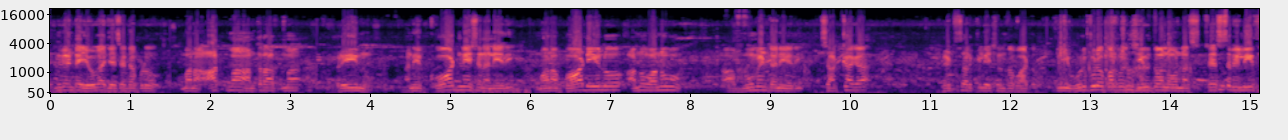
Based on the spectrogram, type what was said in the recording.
ఎందుకంటే యోగా చేసేటప్పుడు మన ఆత్మ అంతరాత్మ బ్రెయిన్ అనే కోఆర్డినేషన్ అనేది మన బాడీలో అణు అణువు ఆ మూమెంట్ అనేది చక్కగా బ్లడ్ సర్క్యులేషన్తో పాటు ఈ ఉరుకుల పరుగుల జీవితంలో ఉన్న స్ట్రెస్ రిలీఫ్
